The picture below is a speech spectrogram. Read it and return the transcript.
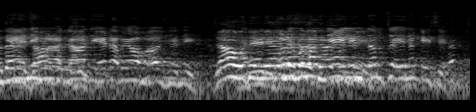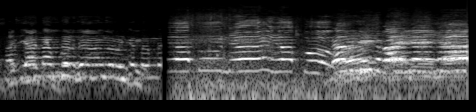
બધાને જાણ કરી જ્યાં સુધી ન્યાય આની અંદર જે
